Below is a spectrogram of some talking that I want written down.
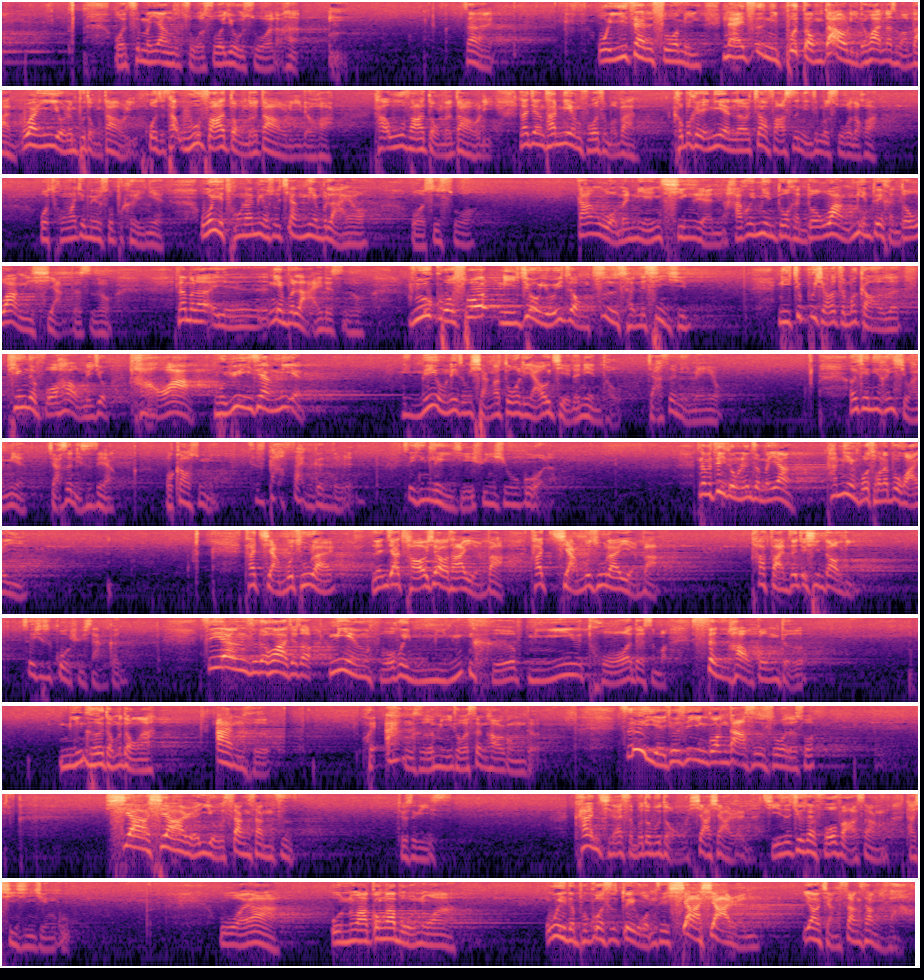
我这么样的左说右说了哈，再来。我一再的说明，乃至你不懂道理的话，那怎么办？万一有人不懂道理，或者他无法懂得道理的话，他无法懂得道理，那这样他念佛怎么办？可不可以念呢？赵法师，你这么说的话，我从来就没有说不可以念，我也从来没有说这样念不来哦。我是说，当我们年轻人还会面对很多妄面对很多妄想的时候，那么呢，也念不来的时候，如果说你就有一种自成的信心。你就不晓得怎么搞的，听的佛号你就好啊，我愿意这样念。你没有那种想要多了解的念头。假设你没有，而且你很喜欢念。假设你是这样，我告诉你，这是大善根的人，这已经累劫熏修过了。那么这种人怎么样？他念佛从来不怀疑，他讲不出来，人家嘲笑他也罢，他讲不出来也罢，他反正就信到底。这就是过去三根，这样子的话叫做念佛会明和弥陀的什么？圣号功德，明和懂不懂啊？暗合会暗合弥陀圣号功德，这也就是印光大师说的说，下下人有上上智，就这个意思。看起来什么都不懂，下下人。其实就在佛法上他信心坚固。我呀，我挪公阿婆挪，为的不过是对我们这些下下人要讲上上法，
